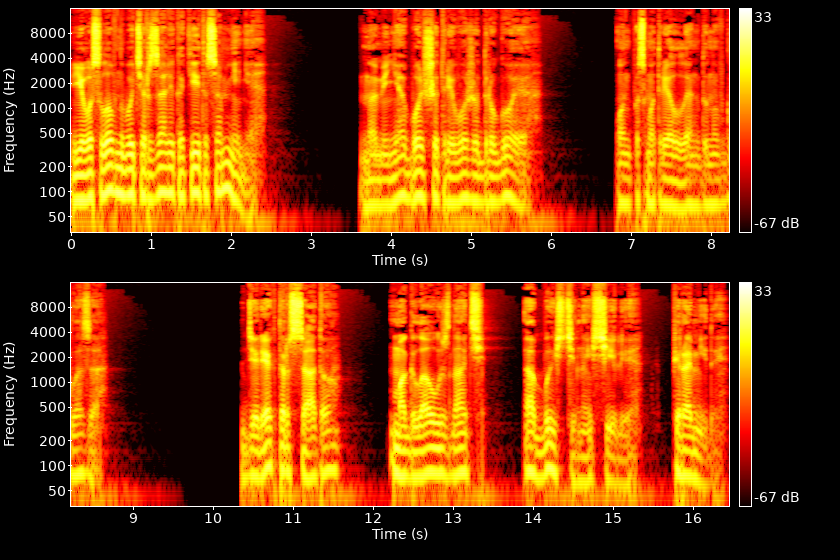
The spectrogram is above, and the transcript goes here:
Его словно бы терзали какие-то сомнения. Но меня больше тревожит другое. Он посмотрел Лэнгдону в глаза. Директор Сато могла узнать об истинной силе пирамиды.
